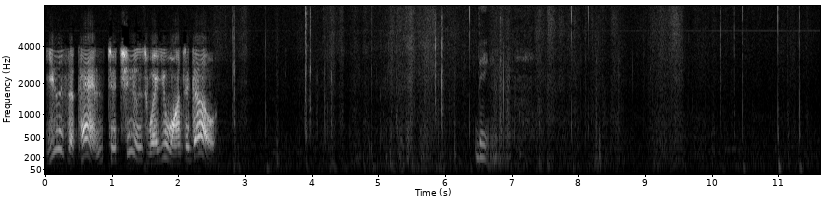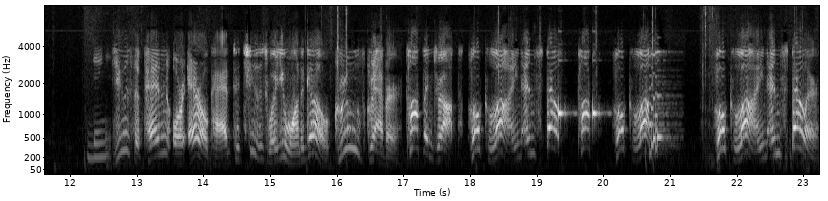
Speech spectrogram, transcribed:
Use the pen to choose where you want to go. Dang. Dang it. Use the pen or arrow pad to choose where you want to go. Groove grabber, pop and drop, hook, line, and spell. Pop, hook, line. Hook, line, and speller.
